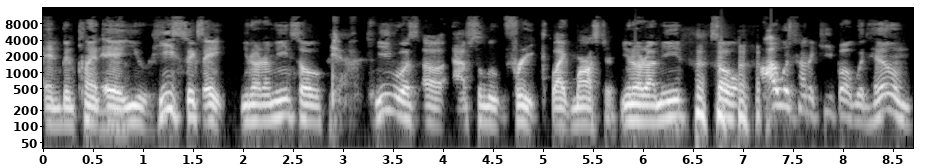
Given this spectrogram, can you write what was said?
and been playing AAU. He's six eight. You know what I mean? So he was a absolute freak, like monster. You know what I mean? So I was trying to keep up with him.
